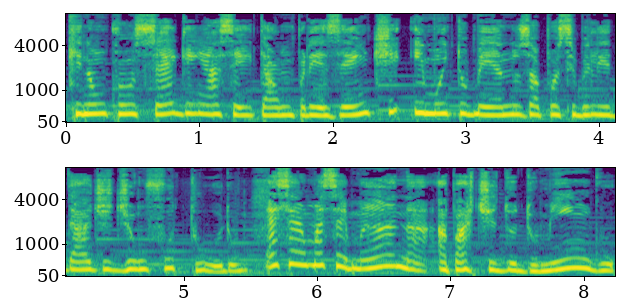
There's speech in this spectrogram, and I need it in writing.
que não conseguem aceitar um presente e muito menos a possibilidade de um futuro. Essa é uma semana a partir do domingo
